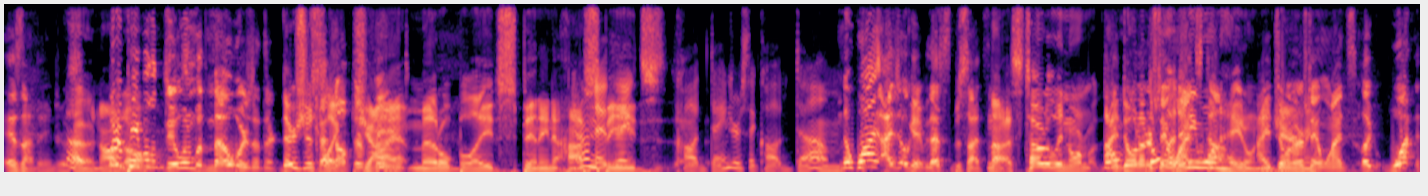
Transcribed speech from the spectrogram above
It's not dangerous. No, not What at are people all. doing with mowers that they're There's just cutting off like their giant feet? metal blades spinning at high I don't know speeds. they call it dangerous. They call it dumb. No, why? I, okay, but that's besides. No, it's totally normal. I don't understand let why it's anyone dumb. hate on you. I don't Jeremy. understand why it's like what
